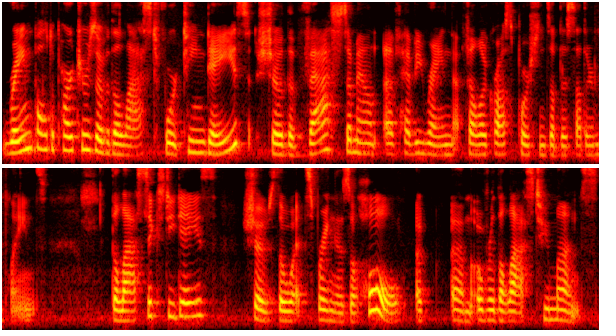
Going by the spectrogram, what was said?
Rainfall departures over the last 14 days show the vast amount of heavy rain that fell across portions of the southern plains. The last 60 days shows the wet spring as a whole uh, um, over the last two months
